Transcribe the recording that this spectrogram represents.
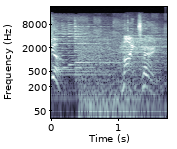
Let's go. My turn.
